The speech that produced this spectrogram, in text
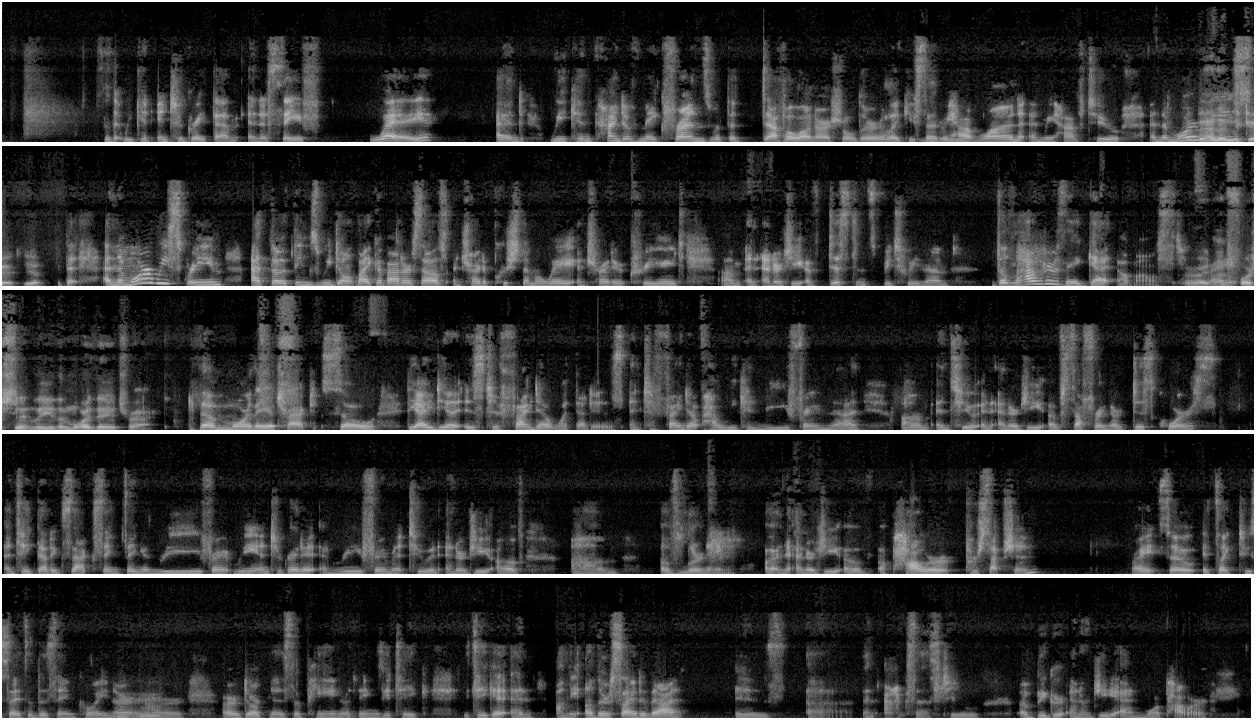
so that we can integrate them in a safe way and we can kind of make friends with the devil on our shoulder. Like you said we hmm have one and we have two. And the the more bad we and the good yeah. the, and the more we scream at the things we don't like about ourselves and try to push them away and try to create um, an energy of distance between them the louder they get almost all right. right? Unfortunately the more they attract. The more they attract. So the idea is to find out what that is and to find out how we can reframe that um, into an energy of suffering or discourse and take that exact same thing and reframe, reintegrate it and reframe it to an energy of um, of learning, uh, an energy of a power perception right? So it's like two sides of the same coin, our hmm our our darkness or pain or things. You take you take it, and on the other side of that is uh, an access to a bigger energy and more power.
